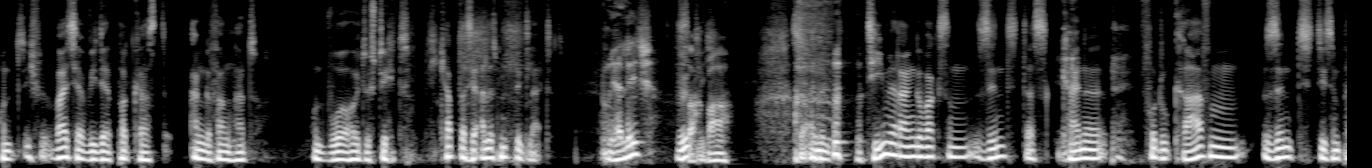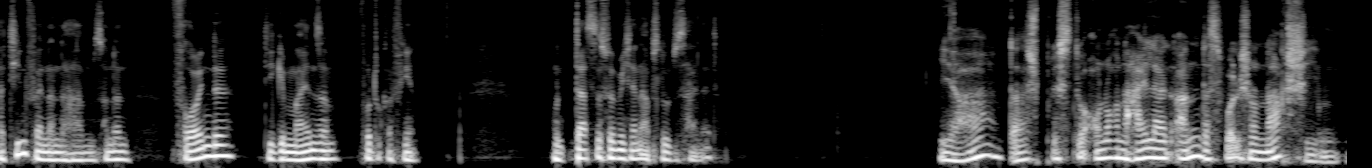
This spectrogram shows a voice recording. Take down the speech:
und ich weiß ja, wie der Podcast angefangen hat und wo er heute steht. Ich habe das ja alles mitbegleitet. Ehrlich? Wirklich. Sag mal. Zu einem Team herangewachsen sind, das keine Fotografen sind, die Sympathien füreinander haben, sondern Freunde, die gemeinsam fotografieren. Und das ist für mich ein absolutes Highlight. Ja, da sprichst du auch noch ein Highlight an, das wollte ich noch nachschieben.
